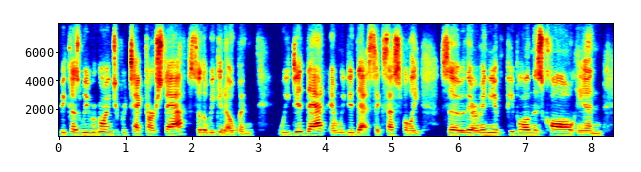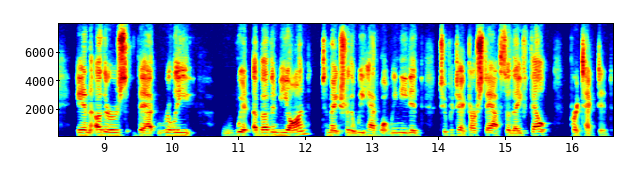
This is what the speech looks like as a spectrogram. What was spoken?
because we were going to protect our staff so that we could open. We did that and we did that successfully. So there are many of the people on this call and and others that really went above and beyond to make sure that we had what we needed to protect our staff so they felt protected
